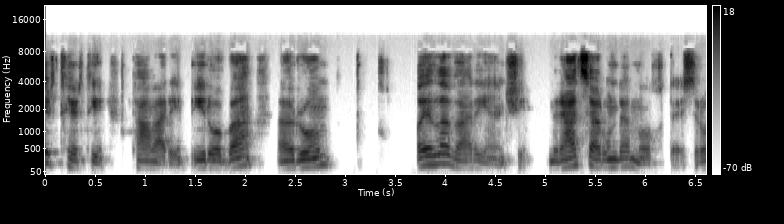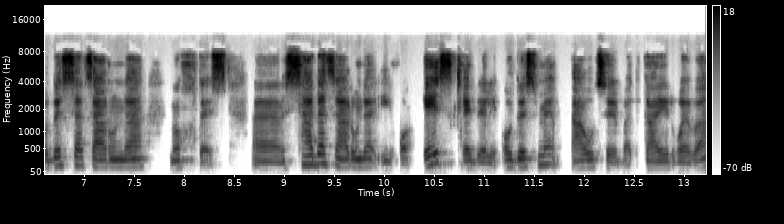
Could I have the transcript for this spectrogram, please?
ერთ-ერთი თავარი პირობა, რომ ყველა ვარიანტში რაც არ უნდა მოხდეს, როდესაც არ უნდა მოხდეს, სადაც არ უნდა იყო, ეს კედელი ოდესმე აუცილებლად გაირღვევა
